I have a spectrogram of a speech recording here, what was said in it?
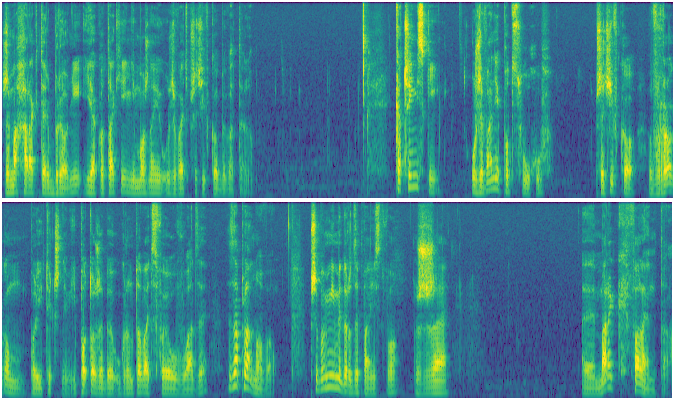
że ma charakter broni i jako takiej nie można jej używać przeciwko obywatelom. Kaczyński używanie podsłuchów przeciwko wrogom politycznym i po to, żeby ugruntować swoją władzę, zaplanował. Przypomnijmy, drodzy Państwo, że Marek Falenta,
